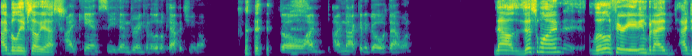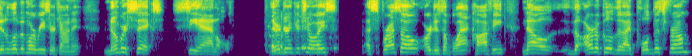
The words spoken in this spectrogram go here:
I believe so. Yes. I can't see him drinking a little cappuccino, so I'm I'm not going to go with that one. Now this one, a little infuriating, but I I did a little bit more research on it. Number six, Seattle. Their drink of choice: espresso or just a black coffee. Now the article that I pulled this from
